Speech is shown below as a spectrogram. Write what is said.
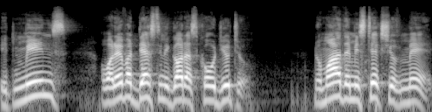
It means whatever destiny God has called you to, no matter the mistakes you've made,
